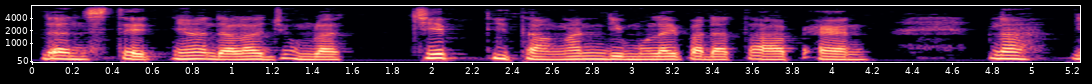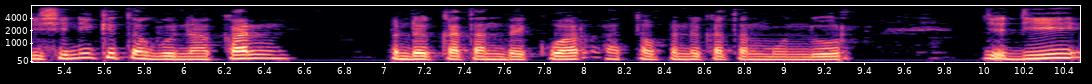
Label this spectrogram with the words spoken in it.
Dan state-nya adalah jumlah chip di tangan dimulai pada tahap n. Nah, di sini kita gunakan pendekatan backward atau pendekatan mundur. Jadi,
